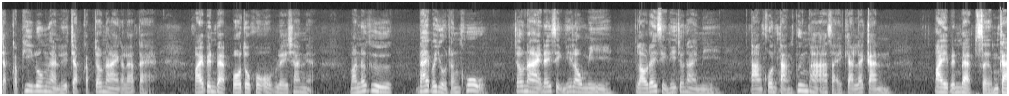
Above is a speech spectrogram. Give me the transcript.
จับกับพี่ร่วมงาน หรือจับกับเจ้านายก็แล้วแต่ ไปเป็นแบบ protocol operation เนี่ยมันก็คือได้ประโยชน์ทั้งคู่ เจ้านายได้สิ่งที่เรามี เราได้สิ่งที่เจ้านายมี ต่างคนต่างพึ่งพาอาศัยกันและกัน ไปเป็นแบบเสริมกั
